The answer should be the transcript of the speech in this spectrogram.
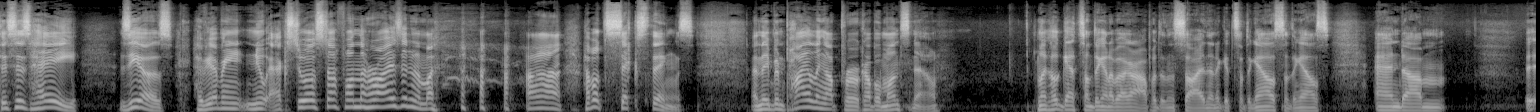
This is, hey, Zeos, have you have any new Xduoo stuff on the horizon? And I'm like, how about six things? And they've been piling up for a couple months now. Like I'll get something and I'll be like, oh, I'll put it on the side, and then I get something else, something else. And um, eh,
